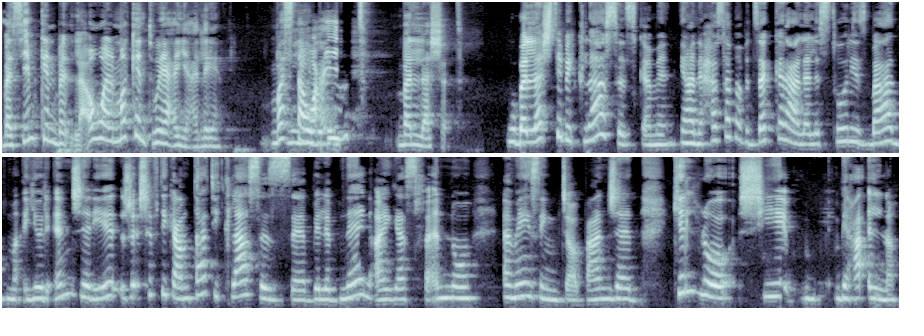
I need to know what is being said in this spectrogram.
بس يمكن بالاول ما كنت واعي عليه. بس توعيت بلشت. وبلشتي ب classes كمان. يعني حسب ما بتذكر على ال stories بعد ما your injury شفتك عم تعطي classes بلبنان I guess فإنه Amazing job عن جد. كله شيء بعقلنا.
